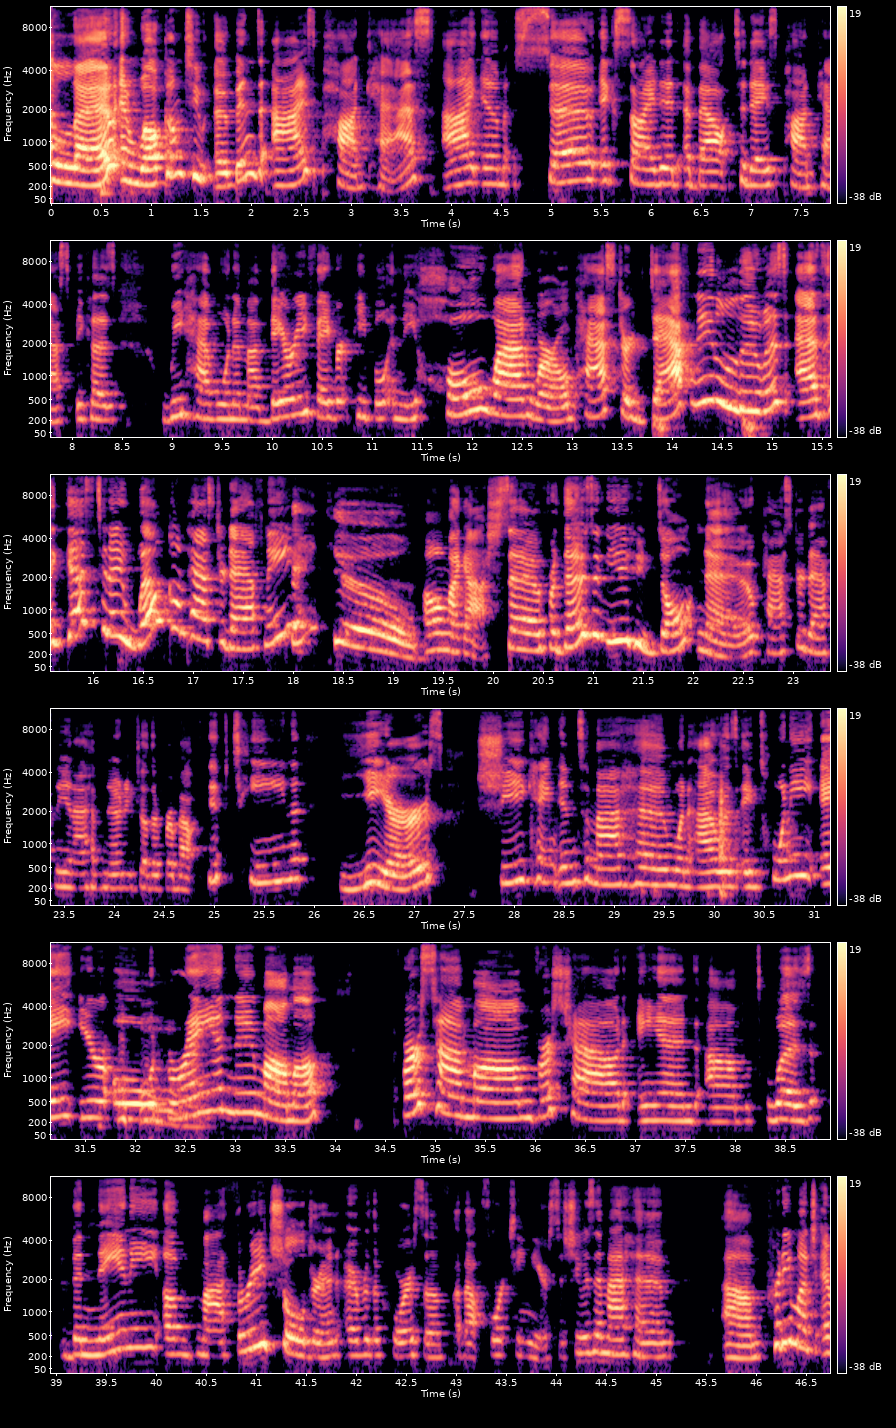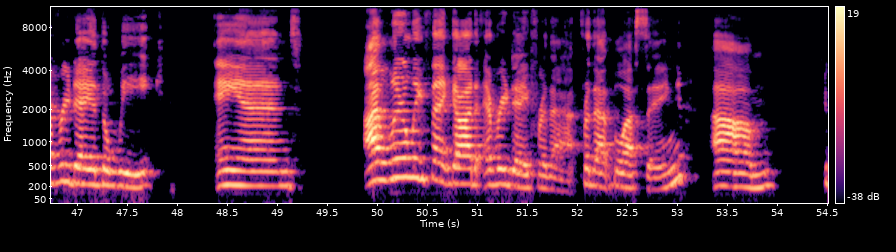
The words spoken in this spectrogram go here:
Hello and welcome to Opened Eyes Podcast. I am so excited about today's podcast because we have one of my very favorite people in the whole wide world, Pastor Daphne Lewis, as a guest today. Welcome, Pastor Daphne. Thank you. Oh my gosh. So, for those of you who don't know, Pastor Daphne and I have known each other for about 15 years. She came into my home when I was a 28 year old brand new mama first time mom, first child, and um, was the nanny of my three children over the course of about 14 years. So she was in my home um, pretty much every day of the week. And I literally thank God every day for that, for that blessing. Um,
